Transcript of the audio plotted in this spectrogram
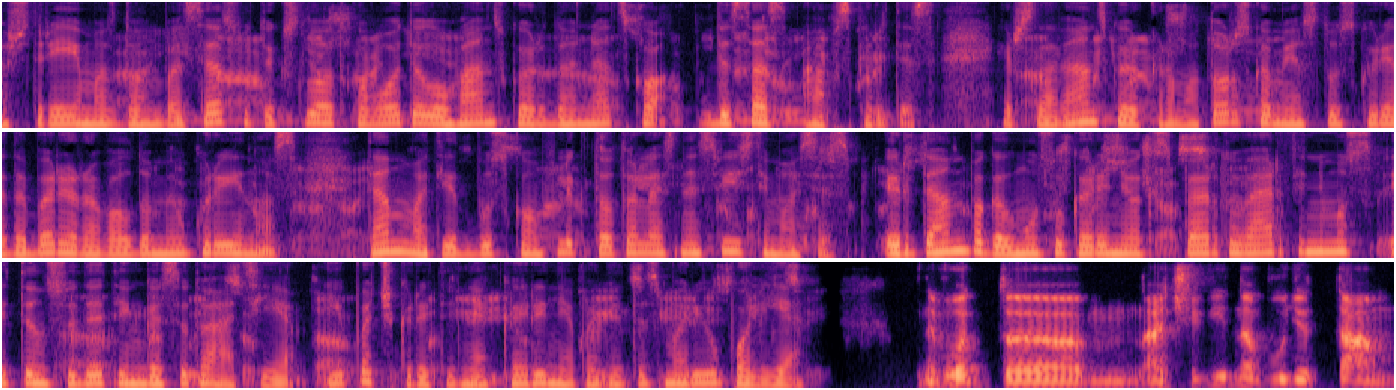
aštrėjimas Donbase su tikslu atkovoti Luhansko ir Donetsko visas apskritis ir Slavensko ir Kramatorsko miestus, kurie dabar yra valdomi Ukrainos. Ten matyt bus konflikto tolesnis vystimasis. Ir ten pagal mūsų karinių ekspertų vertinimus itin sudėtinga situacija, ypač kritinė karinė padėtis Mariupolyje. Вот, очевидно, будет там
